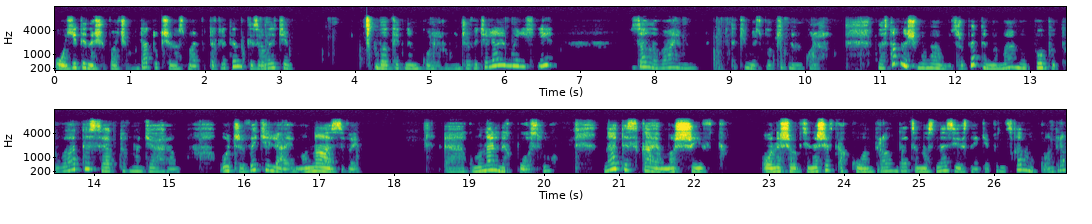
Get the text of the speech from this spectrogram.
О, єдине, що бачимо, да, тут ще у нас мають бути клітинки залиті блакитним кольором. Отже, виділяємо їх і заливаємо таким ось блакитним кольором. Наступне, що ми маємо зробити, ми маємо побудувати секторну діаграму. Отже, виділяємо назви е, комунальних послуг, натискаємо Shift, о, не Shift, не Shift, а Ctrl, да, це у нас незвісний тип, натискаємо Ctrl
